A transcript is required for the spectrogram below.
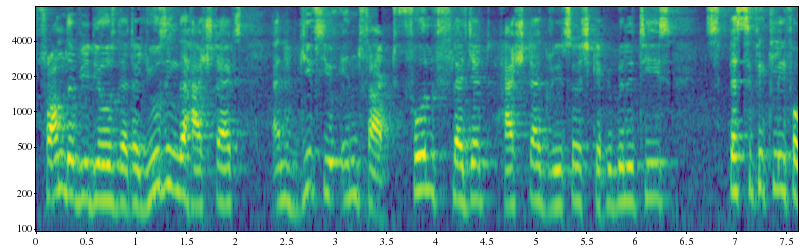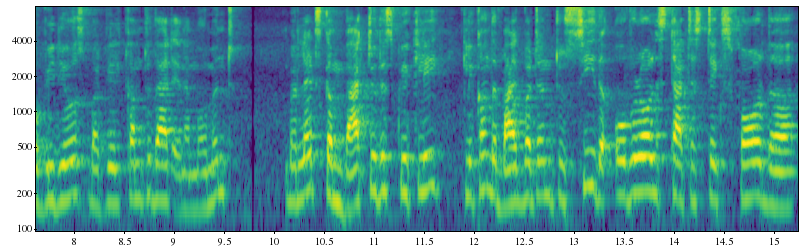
from the videos that are using the hashtags and it gives you in fact full-fledged hashtag research capabilities specifically for videos but we'll come to that in a moment but let's come back to this quickly click on the back button to see the overall statistics for the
